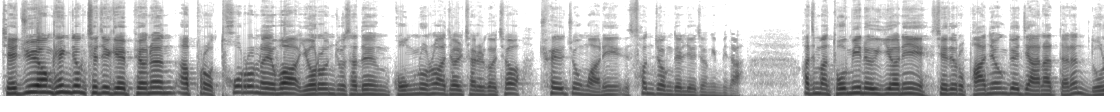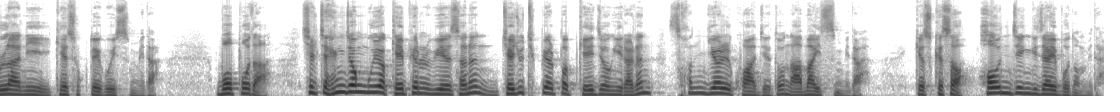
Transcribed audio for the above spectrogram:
제주형 행정체제 개편은 앞으로 토론회와 여론조사 등 공론화 절차를 거쳐 최종안이 선정될 예정입니다. 하지만 도민 의견이 제대로 반영되지 않았다는 논란이 계속되고 있습니다. 무엇보다 실제 행정구역 개편을 위해서는 제주특별법 개정이라는 선결 과제도 남아 있습니다. 계속해서 허은진 기자의 보도입니다.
